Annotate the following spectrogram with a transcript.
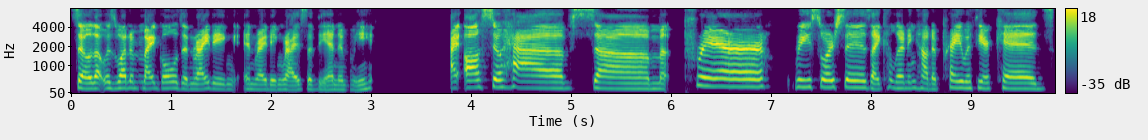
so that was one of my goals in writing in writing Rise of the Enemy. I also have some prayer resources, like learning how to pray with your kids.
